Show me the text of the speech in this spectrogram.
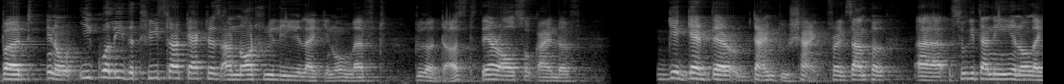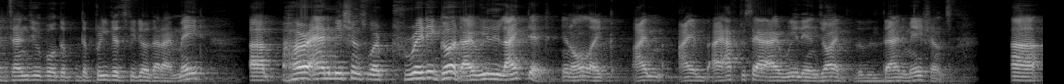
but you know, equally the three star characters are not really like you know left to the dust. They are also kind of get, get their time to shine. For example, uh, Sugitani, you know, like Zenjubo, the, the previous video that I made, um, her animations were pretty good i really liked it you know like i'm i, I have to say i really enjoyed the, the animations uh,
